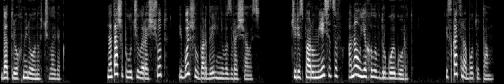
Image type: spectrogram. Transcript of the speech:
до трех миллионов человек. Наташа получила расчет и больше в бордель не возвращалась. Через пару месяцев она уехала в другой город искать работу там.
